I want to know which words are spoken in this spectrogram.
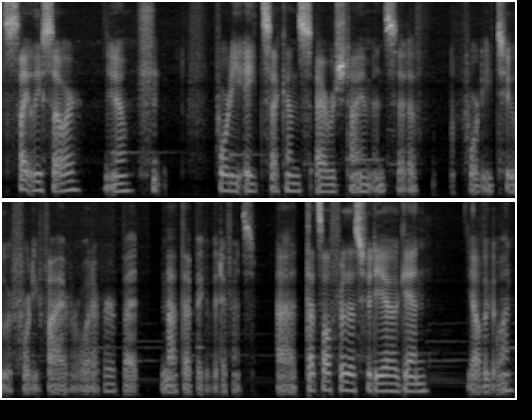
slightly slower, you know, 48 seconds average time instead of 42 or 45 or whatever, but not that big of a difference. Uh, that's all for this video. Again, y'all have a good one.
